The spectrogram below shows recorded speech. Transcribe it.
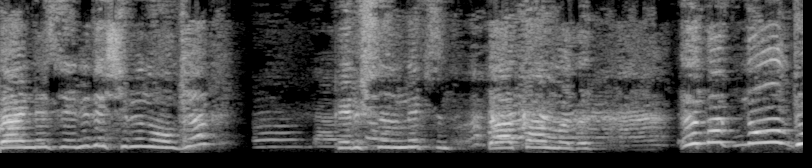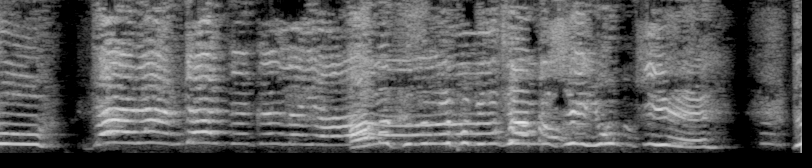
Ben de seni de şimdi ne olacak? Perişlerin hepsini daha kalmadı. Irmak ne oldu? Ama kızım yapabileceğim bir şey yok ki. Dur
